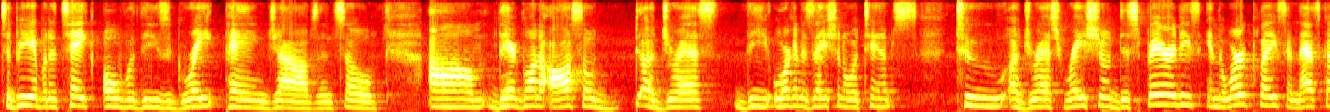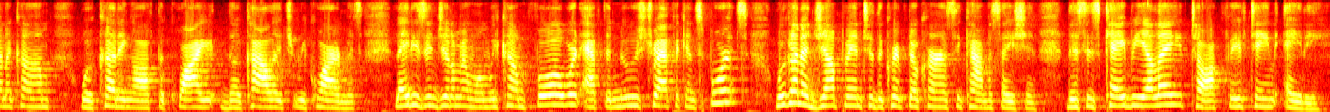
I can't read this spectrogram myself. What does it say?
to be able to take over these great paying jobs." And so. Um, they're going to also address the organizational attempts to address racial disparities in the workplace, and that's going to come with cutting off the, the college requirements. Ladies and gentlemen, when we come forward after news, traffic, and sports, we're going to jump into the cryptocurrency conversation. This is KBLA Talk 1580.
